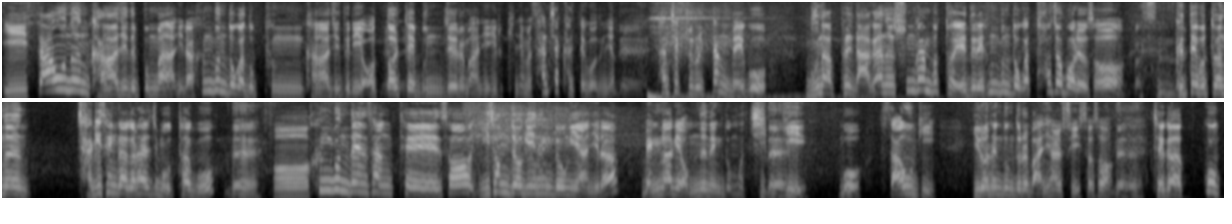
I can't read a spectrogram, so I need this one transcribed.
이 싸우는 강아지들 뿐만 아니라 흥분도가 높은 강아지들이 어떨 때 문제를 많이 일으키냐면 산책할 때거든요. 산책줄을 딱 메고 문 앞을 나가는 순간부터 애들의 흥분도가 터져버려서 맞습니다. 그때부터는 자기 생각을 하지 못하고 네. 어, 흥분된 상태에서 이성적인 행동이 아니라 맥락에 없는 행동, 뭐 짖기, 뭐 싸우기 이런 행동들을 많이 할 수 있어서 네네. 제가 꼭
